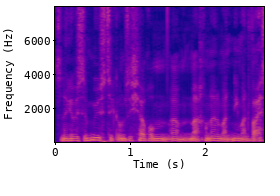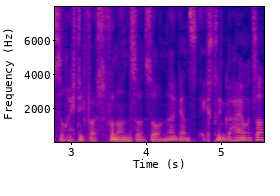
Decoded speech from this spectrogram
so eine gewisse Mystik um sich herum ähm, machen. Ne? Man, niemand weiß so richtig was von uns und so, ne? Ganz extrem geheim und so.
